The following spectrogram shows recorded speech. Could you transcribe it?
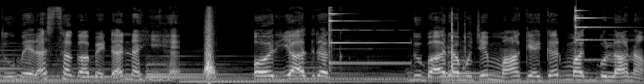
तू मेरा सगा बेटा नहीं है। और याद रख, दोबारा मुझे माँ कहकर मत बुलाना।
